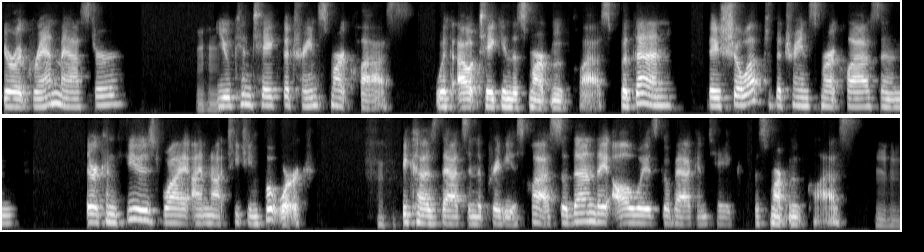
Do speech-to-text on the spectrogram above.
you're a grandmaster, mm-hmm. you can take the Train Smart class without taking the Smart Move class. But then they show up to the Train Smart class and they're confused why I'm not teaching footwork because that's in the previous class. So then they always go back and take the smart move class. Mm-hmm.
